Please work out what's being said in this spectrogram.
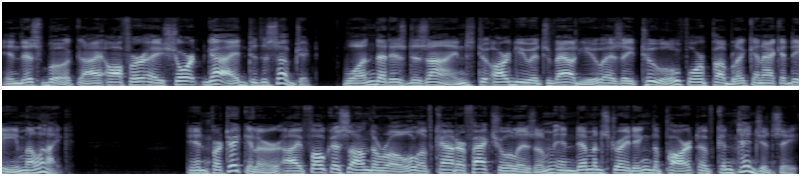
In this book, I offer a short guide to the subject one that is designed to argue its value as a tool for public and academe alike. In particular, I focus on the role of counterfactualism in demonstrating the part of contingency,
